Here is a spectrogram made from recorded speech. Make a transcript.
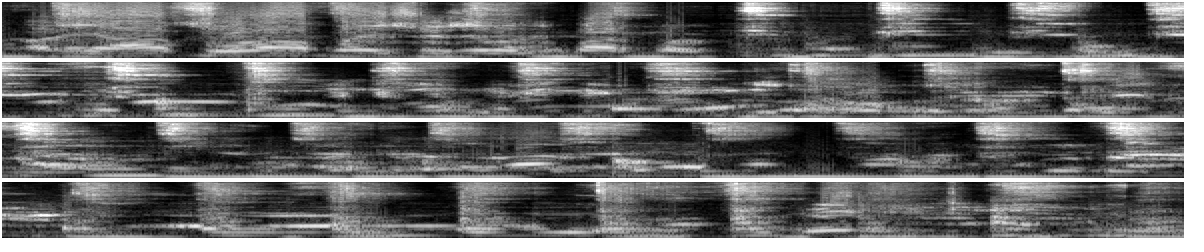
आणि हा सोहळा आपण यशस्वीपणे पार पाडू ठीक आहे, ओके.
